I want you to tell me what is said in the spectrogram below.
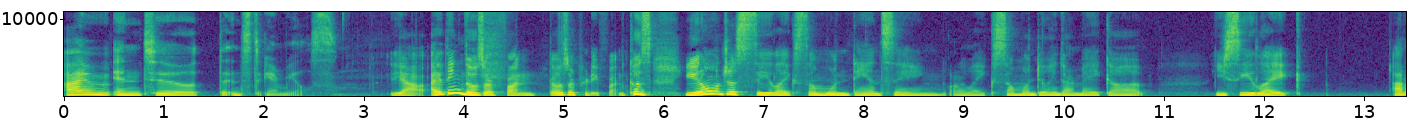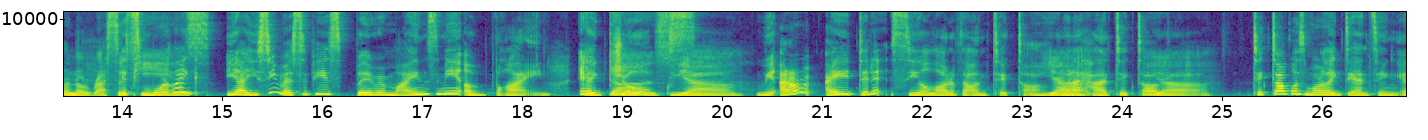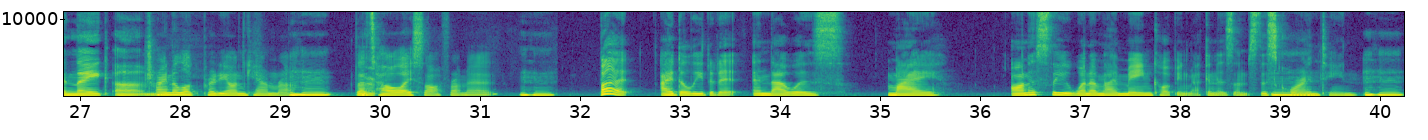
I'm into the Instagram Reels. Yeah, I think those are fun. Those are pretty fun because you don't just see like someone dancing or like someone doing their makeup. You see like, I don't know, recipes. It's more like yeah, you see recipes, but it reminds me of Vine. it like does. jokes. Yeah, We I don't I didn't see a lot of that on TikTok when I had TikTok. yeah. TikTok was more like dancing and like um Trying to look pretty on camera. mhm, That's how I saw from it. mhm. But I deleted it, and that was my honestly one of my main coping mechanisms this Mm. quarantine. Mm-hmm.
